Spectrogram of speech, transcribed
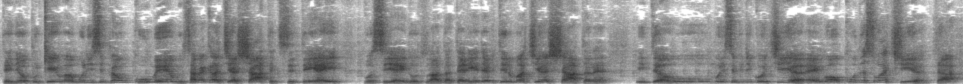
entendeu? Porque o município é um cu mesmo. Sabe aquela tia chata que você tem aí? Você aí do outro lado da telinha deve ter uma tia chata, né? Então, o município de Cotia é igual o cu da sua tia, tá?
